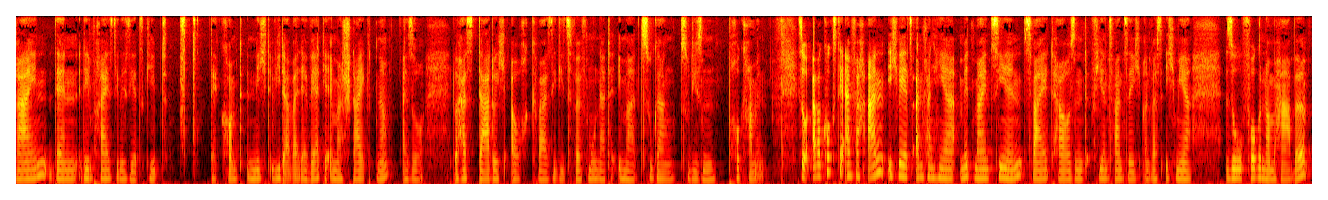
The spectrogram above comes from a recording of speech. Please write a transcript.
rein, denn den Preis, den es jetzt gibt, der kommt nicht wieder, weil der Wert ja immer steigt. Ne? Also du hast dadurch auch quasi die zwölf Monate immer Zugang zu diesen Programmen. So, aber guck's dir einfach an. Ich will jetzt anfangen hier mit meinen Zielen 2024 und was ich mir so vorgenommen habe.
